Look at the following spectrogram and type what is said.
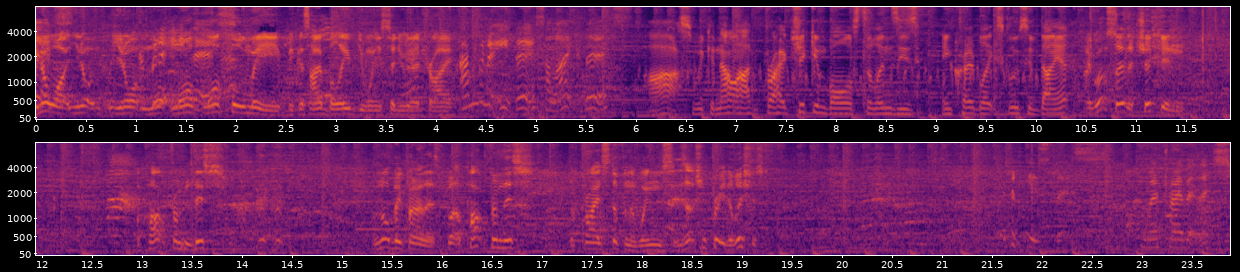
You know what? You know. You know what? I'm More, more, this. more fool me because I believed you when you said you were gonna try. I'm gonna eat this. I like this. Ah, so we can now add fried chicken balls to Lindsey's incredibly exclusive diet. I got to say the chicken. Apart from this, I'm not a big fan of this, but apart from this, the fried stuff and the wings is actually pretty delicious. If it is this, I'm gonna try a bit of this.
